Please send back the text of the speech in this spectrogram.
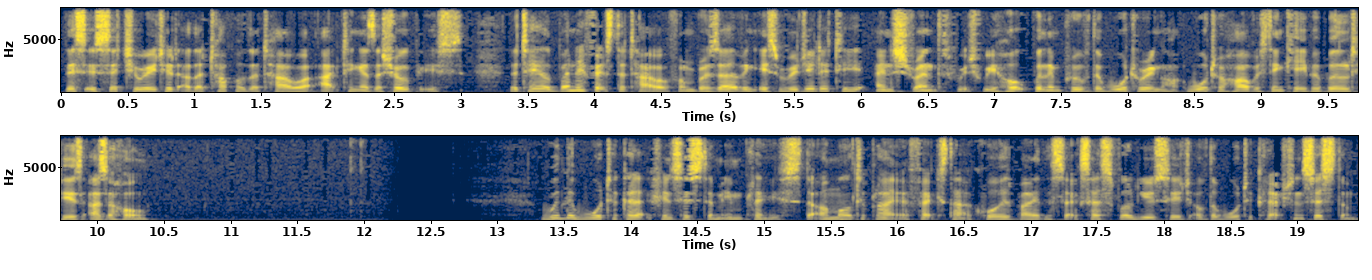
This is situated at the top of the tower, acting as a showpiece. The tail benefits the tower from preserving its rigidity and strength, which we hope will improve the watering, water harvesting capabilities as a whole. With the water collection system in place, there are multiplier effects that are caused by the successful usage of the water collection system.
